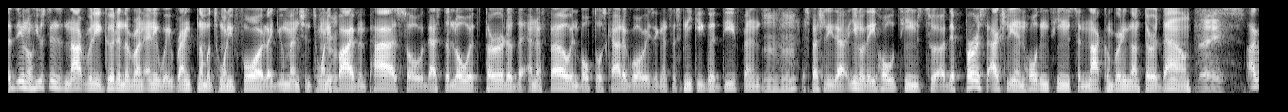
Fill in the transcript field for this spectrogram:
Mm-hmm. You know, Houston's not really good in the run anyway, ranked number 24. Like you mentioned, 25 in pass. So that's the lower third of the NFL in both those categories against a sneaky good defense. Mm-hmm. Especially that, you know, they hold teams to, uh, they're first actually in holding teams to not converting on third down. nice. I, I'll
